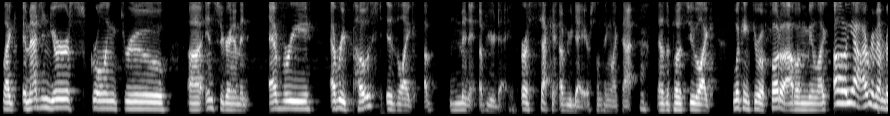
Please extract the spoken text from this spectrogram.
like imagine you're scrolling through uh, instagram and every every post is like a minute of your day or a second of your day or something like that Hmm. as opposed to like looking through a photo album and being like oh yeah i remember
